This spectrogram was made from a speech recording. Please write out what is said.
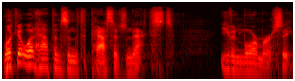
Look at what happens in the passage next. Even more mercy.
